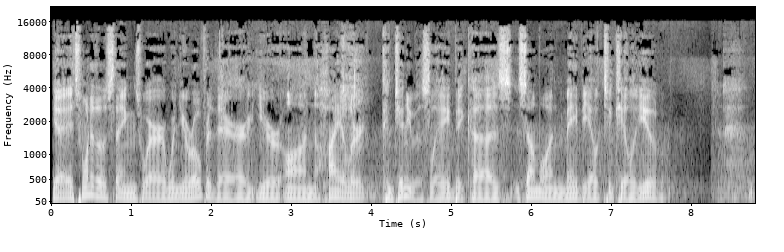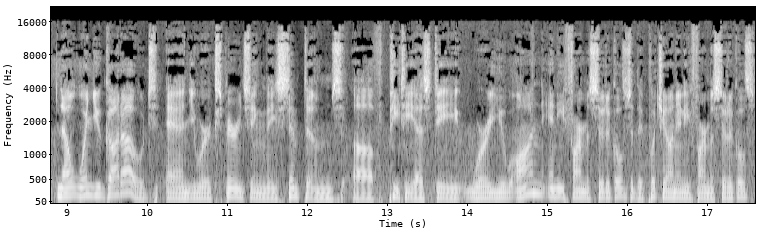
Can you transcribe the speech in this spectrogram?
Yeah, it's one of those things where when you're over there, you're on high alert continuously because someone may be out to kill you. Now, when you got out and you were experiencing these symptoms of PTSD, were you on any pharmaceuticals? Did they put you on any pharmaceuticals?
